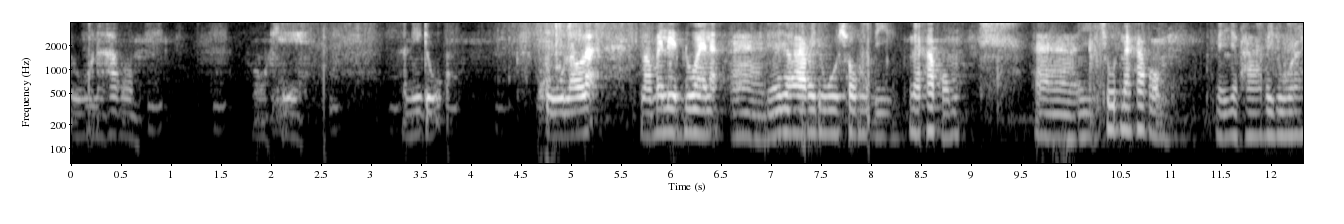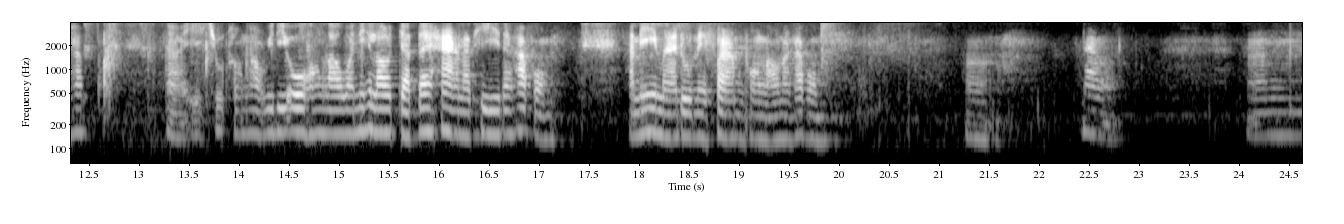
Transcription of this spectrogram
ดูนะครับผม โอเค อันนี้ดูครูเราละ เราไม่เล่นด้วยละอ่า เดี๋ยวจะพาไปดูชมอีกนะครับผม อ่า อีกชุดนะครับผม เดี๋ยวจะพาไปดูนะครับ อ่า อีกชุดของเราวิดีโอของเราวันนี้เราจัดได้ห้านาทีนะครับผม อันนี้มาดูในฟาร์มของเรานะครับผมอ่านั่งอืม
